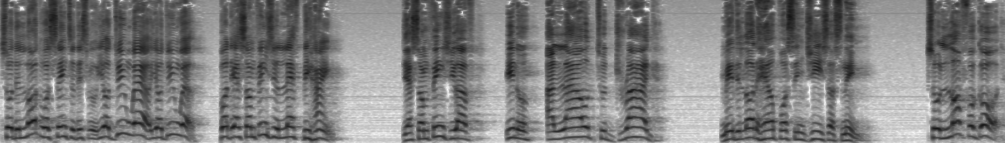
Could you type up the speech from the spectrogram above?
So the Lord was saying to this people, You're doing well, you're doing well. But there are some things you left behind. There are some things you have, you know, allowed to drag. May the Lord help us in Jesus' name. So, love for God.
